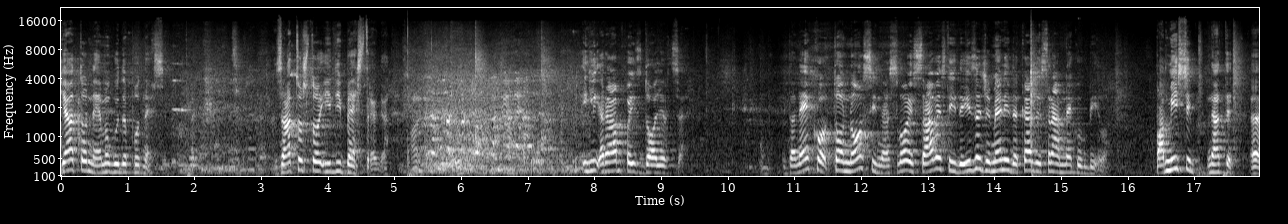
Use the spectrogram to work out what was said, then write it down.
Ja to ne mogu da podnesem. Zato što idi bestraga ili rampa iz Doljevca. Da neko to nosi na svojoj savesti i da izađe meni da kaže sram nekog bilo. Pa mislim, znate, e,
